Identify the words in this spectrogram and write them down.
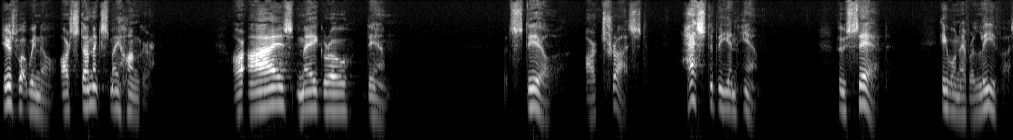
Here's what we know our stomachs may hunger, our eyes may grow dim, but still our trust has to be in Him who said, He will never leave us,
